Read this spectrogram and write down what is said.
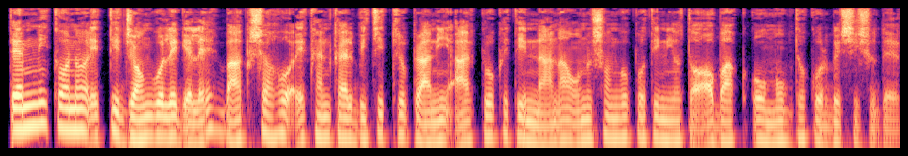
তেমনি কোনো একটি জঙ্গলে গেলে বাঘসহ এখানকার বিচিত্র প্রাণী আর প্রকৃতির নানা অনুষঙ্গ প্রতিনিয়ত অবাক ও মুগ্ধ করবে শিশুদের।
